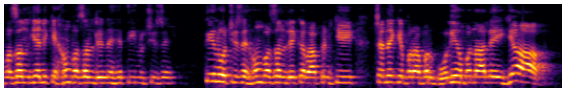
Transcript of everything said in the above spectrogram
वज़न, यानी कि हम वज़न लेने हैं तीनों चीज़ें। तीनों चीज़ें हम वज़न लेकर आप इनकी चने के बराबर गोलियाँ बना लें, या आप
